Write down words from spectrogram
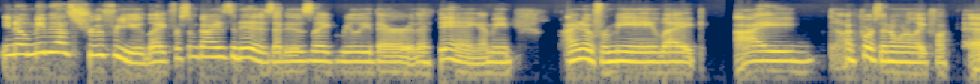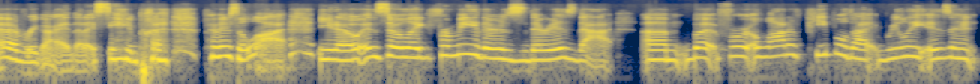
You know maybe that's true for you. Like for some guys it is. That is like really their their thing. I mean i know for me like I of course I don't want to like fuck every guy that I see, but but there's a lot, you know. And so like for me there's there is that. Um but for a lot of people that really isn't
